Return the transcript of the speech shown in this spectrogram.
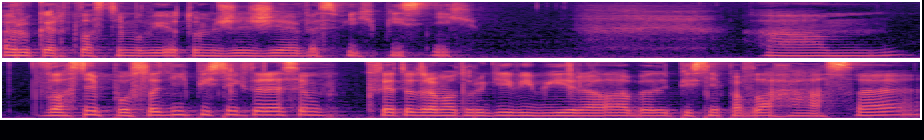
Rukert vlastně mluví o tom, že žije ve svých písních. Um, vlastně poslední písně, které jsem k této dramaturgii vybírala, byly písně Pavla Háse,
